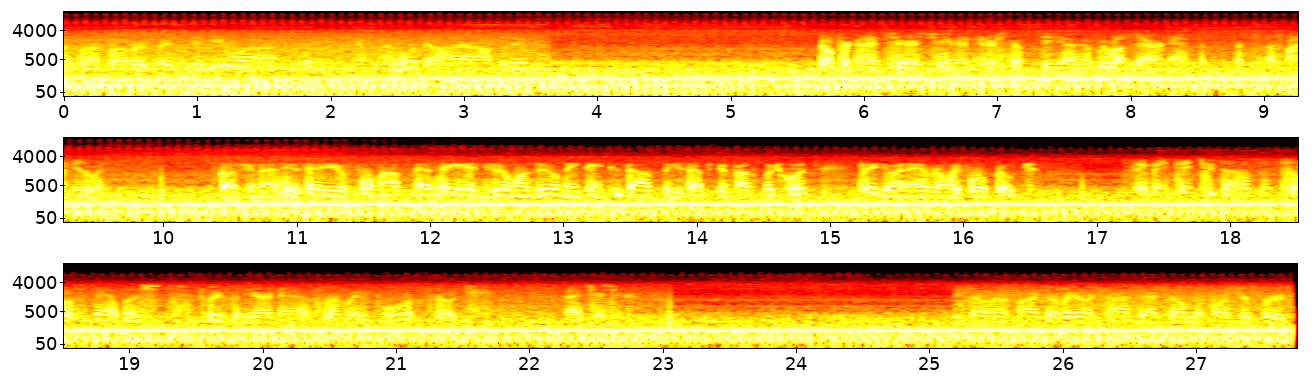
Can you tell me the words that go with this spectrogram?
Hobby Tower, clear the class Robert Station. Can you uh, work at a higher altitude? Go for 9 Sirius Chain and intercept the, uh, we want the RNAV, that's, that's fine either way. Gulfstream Mass here, you're 4 miles from SA, heading 010, maintain 2000, please establish in front of which course. Clear your RNAV, runway 4 approach. They maintain 2000 until established, cleared for the RNAV, runway 4, approach. 9 Sierra Sierra. 7 on Foxtrot, radar contact, dome departure approved.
